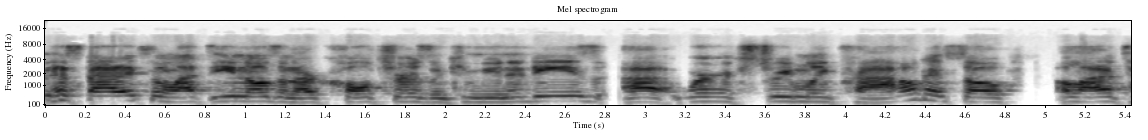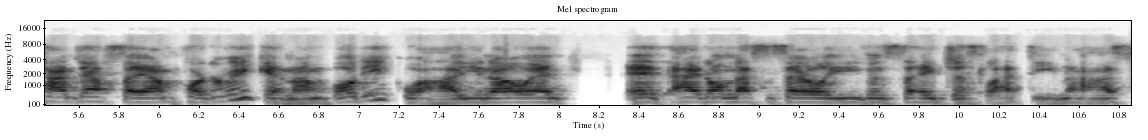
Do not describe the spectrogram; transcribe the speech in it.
Hispanics and Latinos and our cultures and communities, uh, we're extremely proud. And so a lot of times I'll say I'm Puerto Rican, I'm Boricua, you know, and it, I don't necessarily even say just Latinas.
